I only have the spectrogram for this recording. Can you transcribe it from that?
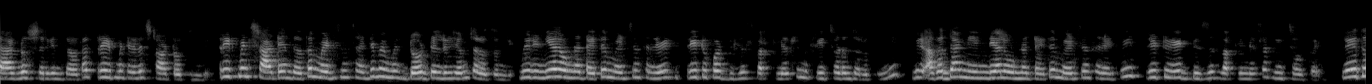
డయాగ్నోస్ జరిగిన తర్వాత ట్రీట్మెంట్ అనేది స్టార్ట్ అవుతుంది. ట్రీట్మెంట్ స్టార్ట్ అయిన తర్వాత మెడిసిన్స్ అంటే మేము మీకు డోర్ డెలివరీ చేయడం జరుగుతుంది. మీరు ఇండియాలో ఉన్నట్టయితే మెడిసిన్స్ అనేవి three to four business working days మీకు రీచ్ అవ్వడం జరుగుతుంది. మీరు అదర్ దాన్ ఇండియాలో ఉన్నట్టయితే మెడిసిన్స్ అనేవి three to eight business working days reach అవుతాయి. లేదు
